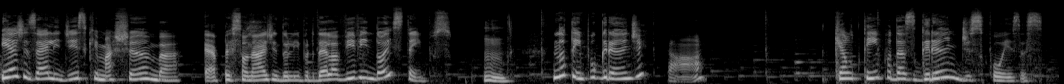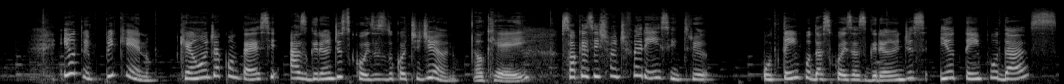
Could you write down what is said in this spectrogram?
E a Gisele diz que Machamba, a personagem do livro dela, vive em dois tempos. Hum. No tempo grande, Tá. que é o tempo das grandes coisas. E o tempo pequeno, que é onde acontece as grandes coisas do cotidiano. Ok. Só que existe uma diferença entre o tempo das coisas grandes e o tempo das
